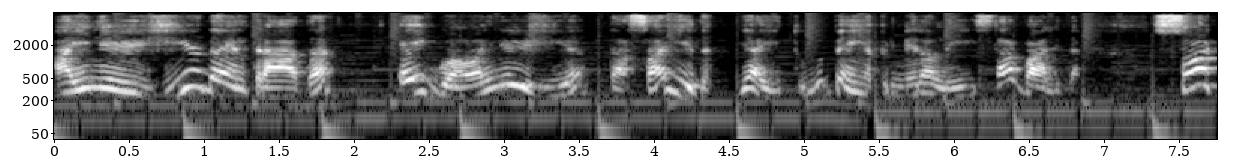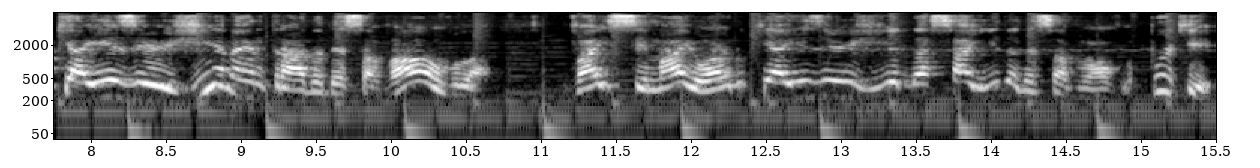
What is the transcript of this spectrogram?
a energia da entrada é igual à energia da saída. E aí, tudo bem, a primeira lei está válida. Só que a exergia na entrada dessa válvula vai ser maior do que a exergia da saída dessa válvula. Por quê?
